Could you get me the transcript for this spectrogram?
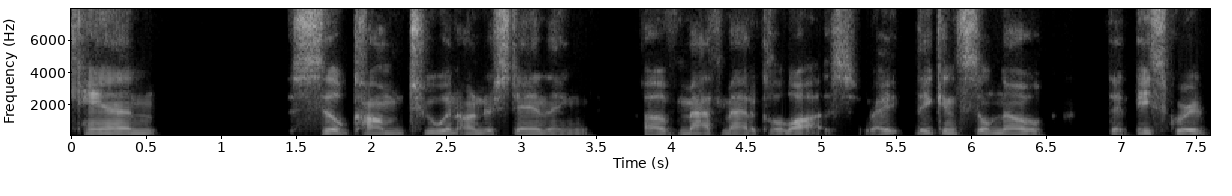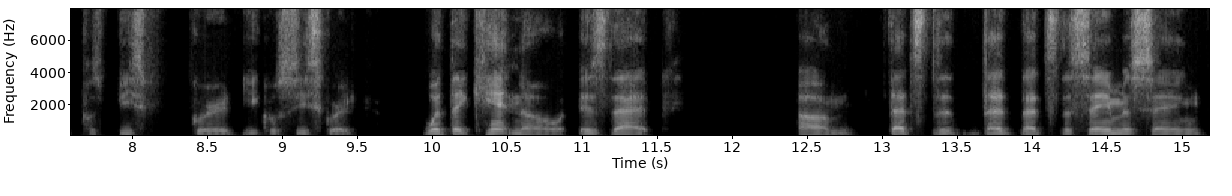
can still come to an understanding of mathematical laws, right? They can still know that a squared plus b squared equals c squared. What they can't know is that um that's the that that's the same as saying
